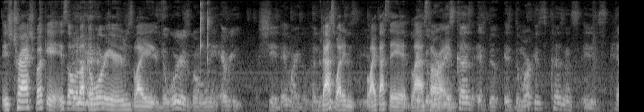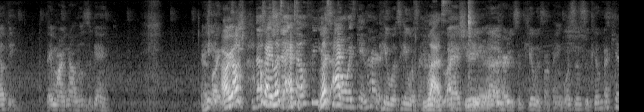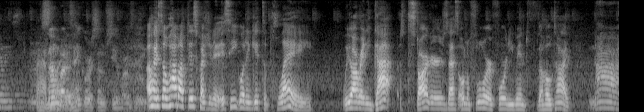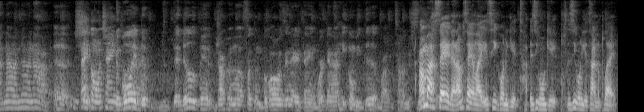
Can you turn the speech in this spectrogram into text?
It's trash. Fuck it. It's all about the Warriors. Like the Warriors gonna win every shit. They might go undefeated. that's why they didn't. Like I said last if DeMarcus time. Cousin, if the if DeMarcus Cousins is healthy, they might not lose the game. He- like- are y'all? Does Okay, let's stay act- healthy. let's or is he act- always getting hurt. He was he was hurt Last last, year. year. Uh, hurt his Achilles, I think. What's his Achilles? Achilles. I have no Something about his idea. ankle or some shit about his leg. Okay, so how about this question? Is he going to get to play? We already got starters that's on the floor 40 minutes the whole time. Nah, nah, nah, nah. Uh, They shit. gonna change. The boy, the, the dude been dropping motherfucking blogs and everything, working out. He gonna be good by the time the season. I'm not starts. saying that. I'm saying like, is he going to get? T- is he going to get? Is he going to get time to play?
